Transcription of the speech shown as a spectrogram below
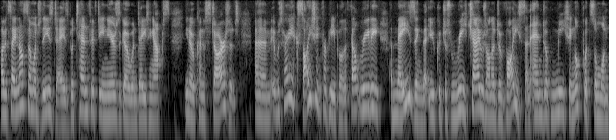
I would say, not so much these days, but 10, 15 years ago when dating apps, you know, kind of started, um, it was very exciting for people. It felt really amazing that you could just reach out on a device and end up meeting up with someone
